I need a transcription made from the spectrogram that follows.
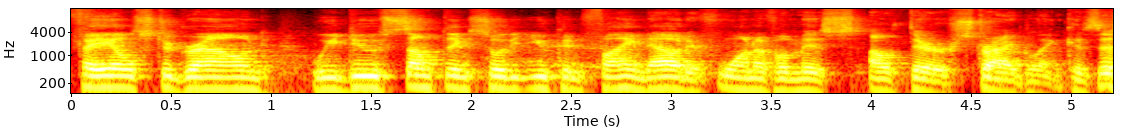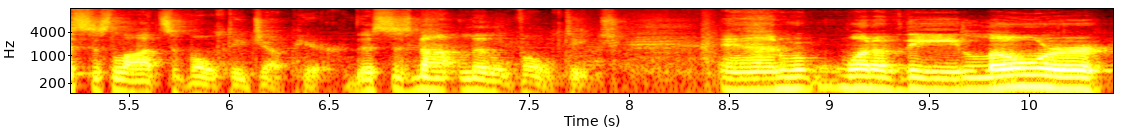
fails to ground, we do something so that you can find out if one of them is out there straggling, because this is lots of voltage up here. This is not little voltage. And one of the lower,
